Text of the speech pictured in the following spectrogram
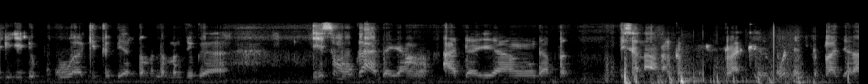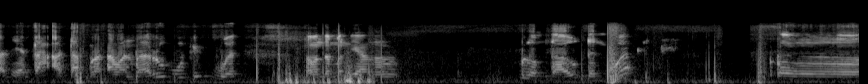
di hidup gua gitu biar teman-teman juga ya semoga ada yang ada yang dapat bisa nangkep pelajaran ilmunya gitu pelajarannya entah ada pengetahuan baru mungkin buat teman-teman yang belum tahu dan gua eh,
